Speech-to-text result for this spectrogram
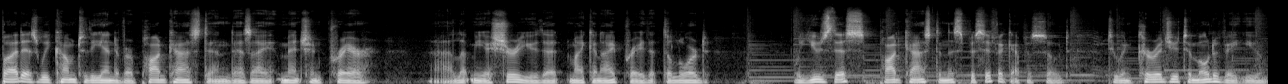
But as we come to the end of our podcast, and as I mentioned prayer, uh, let me assure you that Mike and I pray that the Lord will use this podcast and this specific episode to encourage you, to motivate you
